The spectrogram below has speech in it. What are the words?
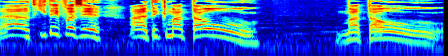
Ah, o que tem que fazer? Ah, tem que matar o. Matar o.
